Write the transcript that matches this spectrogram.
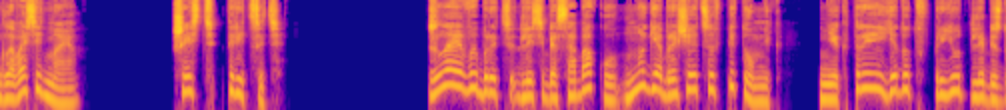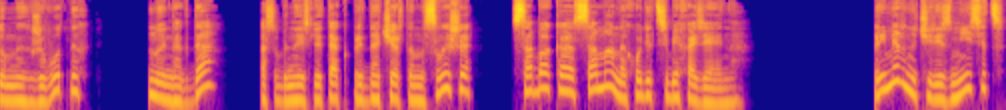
Глава седьмая. 6.30. Желая выбрать для себя собаку, многие обращаются в питомник. Некоторые едут в приют для бездомных животных, но иногда, особенно если так предначертано свыше, собака сама находит себе хозяина. Примерно через месяц,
